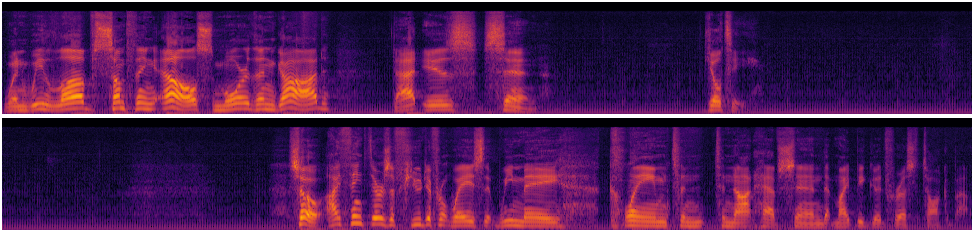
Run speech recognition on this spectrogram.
When we love something else more than God, that is sin. Guilty. So I think there's a few different ways that we may claim to, to not have sin that might be good for us to talk about.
